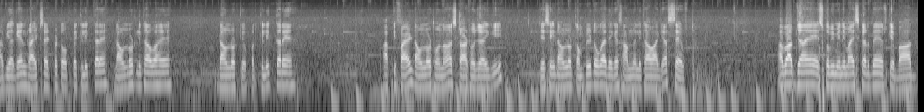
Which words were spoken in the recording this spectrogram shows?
अभी अगेन राइट साइड पर टॉप पे क्लिक करें। डाउनलोड लिखा हुआ है। डाउनलोड के ऊपर क्लिक करें। आपकी फ़ाइल डाउनलोड होना स्टार्ट हो जाएगी। जैसे ही डाउनलोड कंप्लीट होगा, देखें सामने लिखा हुआ आ गया सेव्ड अब आप जाएँ, इसको भी मिनिमाइज़ कर दें, उसके बाद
